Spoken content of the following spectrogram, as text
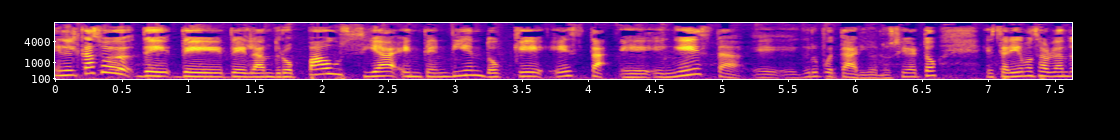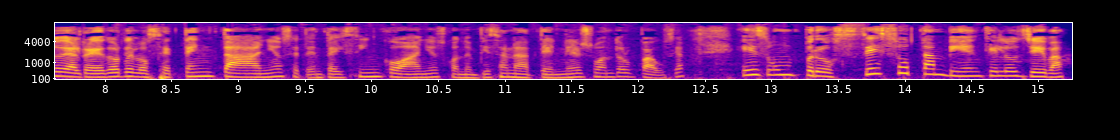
En el caso de, de, de la andropausia, entendiendo que esta, eh, en este grupo etario, ¿no es cierto? Estaríamos hablando de alrededor de los 70 años, 75 años, cuando empiezan a tener su andropausia. Es un proceso también que los lleva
